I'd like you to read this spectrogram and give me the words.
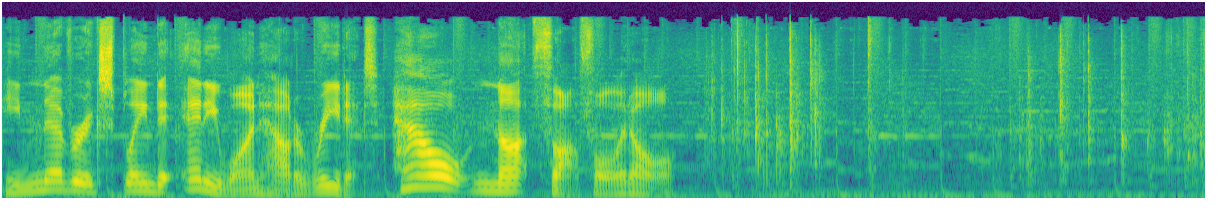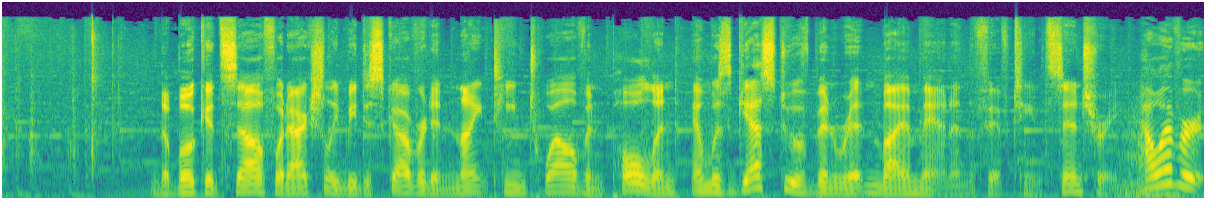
he never explained to anyone how to read it. How not thoughtful at all. The book itself would actually be discovered in 1912 in Poland and was guessed to have been written by a man in the 15th century. However,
